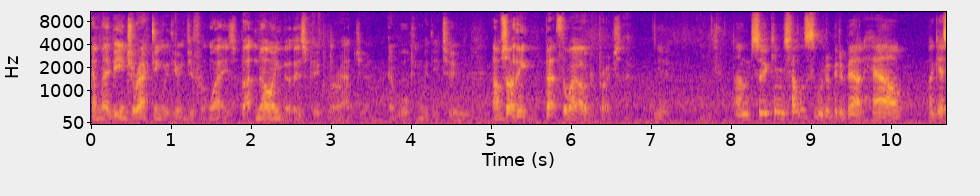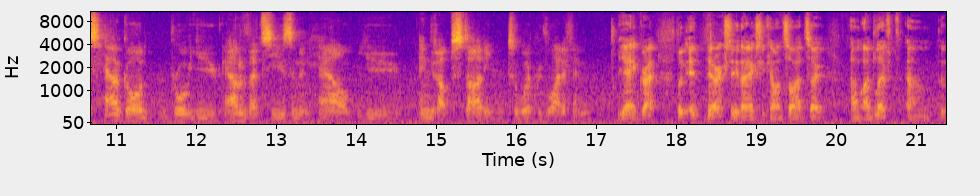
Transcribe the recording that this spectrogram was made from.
and maybe interacting with you in different ways, but knowing that there's people around you and, and walking with you too. Um, so I think that's the way I would approach that. Yeah. Um, so can you tell us a little bit about how, I guess, how God brought you out of that season and how you ended up starting to work with Light FM? Yeah, great. Look, it, they're actually they actually coincide. So um, I'd left um, the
